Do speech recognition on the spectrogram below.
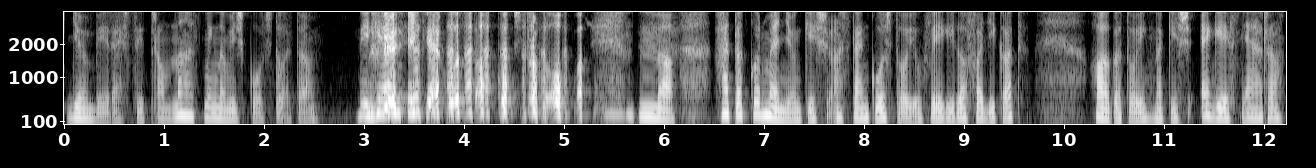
Gyömbéres citrom. Na, azt még nem is kóstoltam. Hoztam. Igen? Igen, hoztam kóstolóba. Na, hát akkor menjünk is, aztán kóstoljuk végig a fagyikat. Hallgatóinknak is egész nyárra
